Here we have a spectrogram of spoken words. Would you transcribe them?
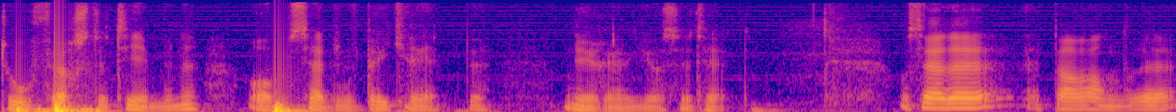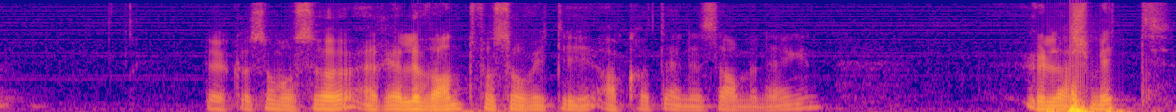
to første timene om selve begrepet nyreligiøsitet. Og så er det et par andre bøker som også er relevant for så vidt i akkurat denne sammenhengen. Ulla Schmidt.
